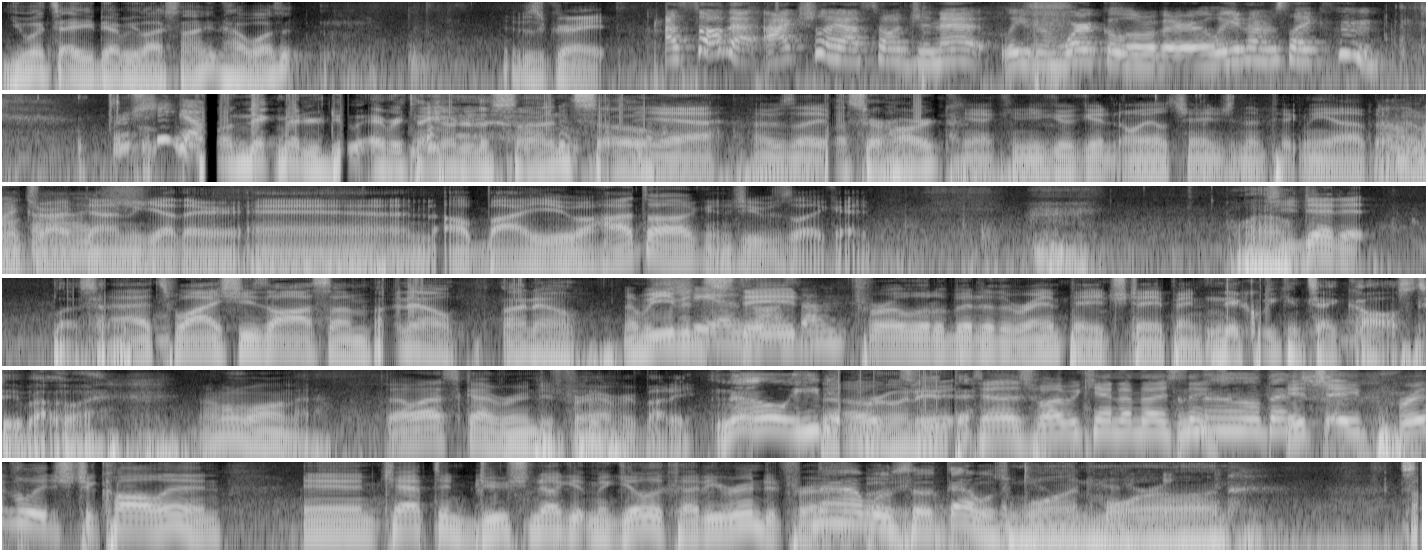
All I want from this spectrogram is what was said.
you went to AEW last night. How was it? It was great. I saw that. Actually, I saw Jeanette leaving work a little bit early, and I was like, hmm, where's she going? Well, Nick made her do everything under the sun, so Yeah, I was like, bless her heart. yeah, can you go get an oil change and then pick me up, and Oh then we'll drive down together, and I'll buy you a hot dog. And she was like, hey, Wow, she did it. bless her. That's why she's awesome. I know, I know. And we even stayed awesome. for a little bit of the rampage taping. Nick, we can take calls too. By the way, I don't want to. That last guy ruined it for everybody. no, he didn't No, ruin to- it. That's why we can't have nice things. No, that's- it's a privilege to call in, and Captain Douche Nugget McGillicuddy ruined it for that everybody. was a, that was one moron.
